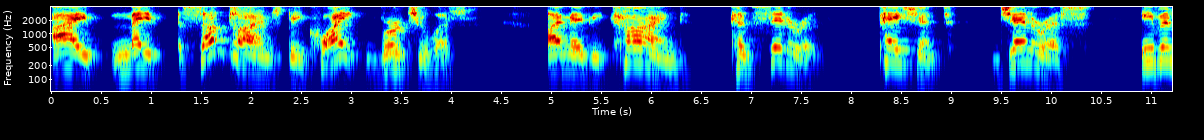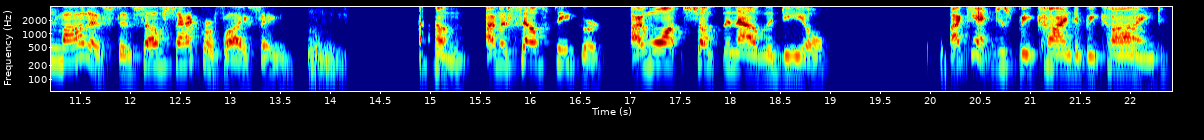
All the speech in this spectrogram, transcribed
I may sometimes be quite virtuous. I may be kind, considerate, patient, generous, even modest and self sacrificing. Um, I'm a self seeker. I want something out of the deal. I can't just be kind to be kind.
